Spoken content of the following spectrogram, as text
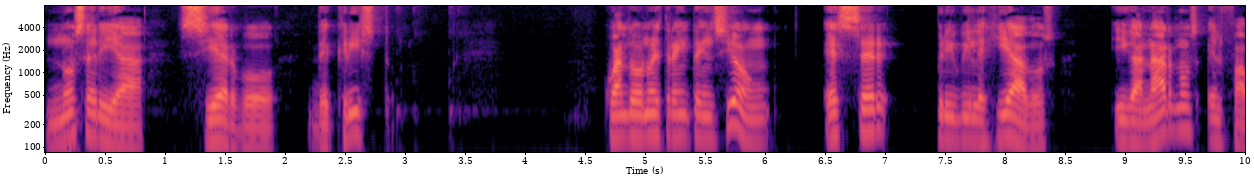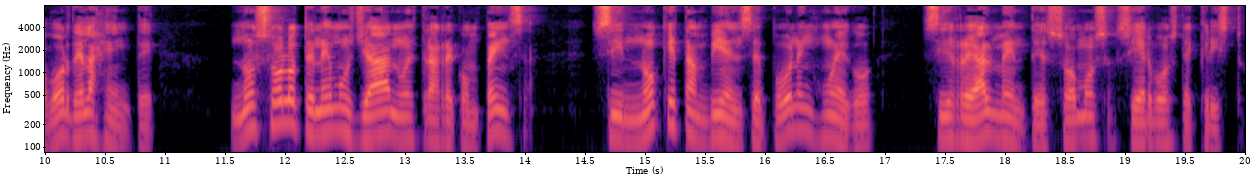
no sería siervo de Cristo. Cuando nuestra intención es ser privilegiados y ganarnos el favor de la gente, no solo tenemos ya nuestra recompensa, sino que también se pone en juego si realmente somos siervos de Cristo.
